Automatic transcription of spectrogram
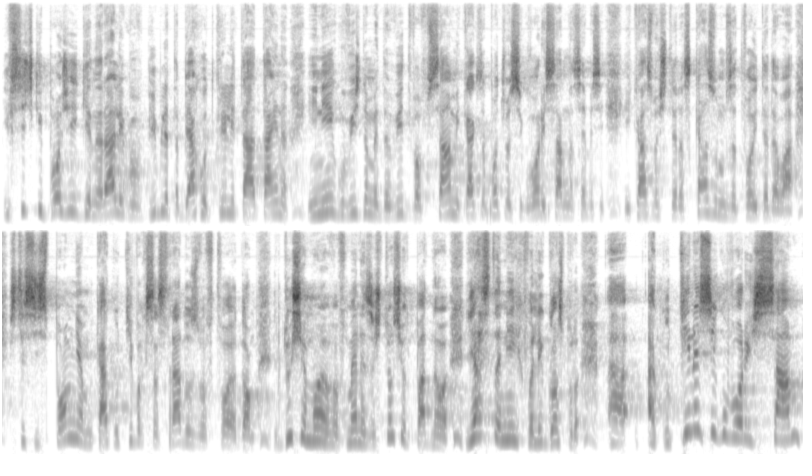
И всички Божии генерали в Библията бяха открили тая тайна. И ние го виждаме Давид в сам и как започва да си говори сам на себе си. И казва, ще разказвам за твоите дела. Ще си спомням как отивах с радост в твоя дом. Душа моя в мене, защо си отпаднала? Аз стани и хвали Господа. А, ако ти не си говориш сам,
